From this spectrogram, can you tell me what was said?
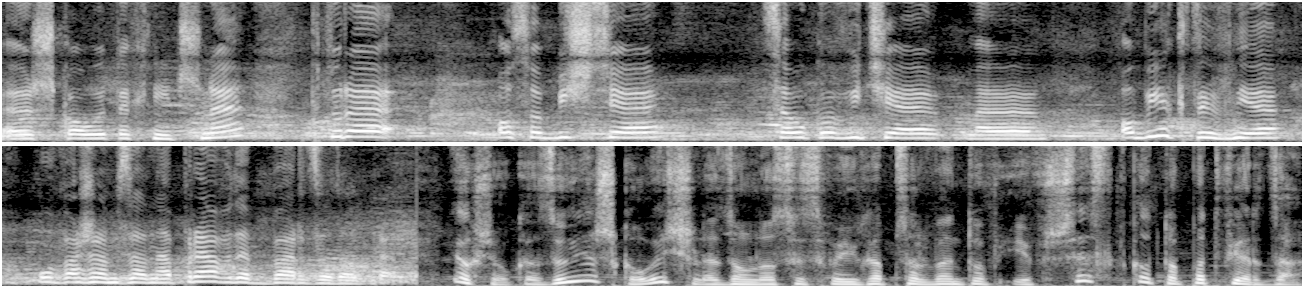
e, szkoły techniczne, które osobiście całkowicie e, obiektywnie uważam za naprawdę bardzo dobre. Jak się okazuje, szkoły śledzą losy swoich absolwentów i wszystko to potwierdza,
